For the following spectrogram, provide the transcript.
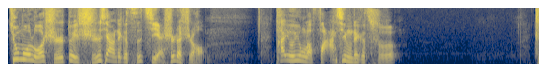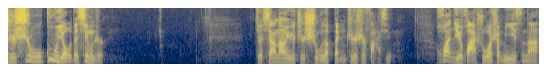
鸠摩罗什对“实相”这个词解释的时候，他又用了“法性”这个词，指事物固有的性质，就相当于指事物的本质是法性。换句话说，什么意思呢？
